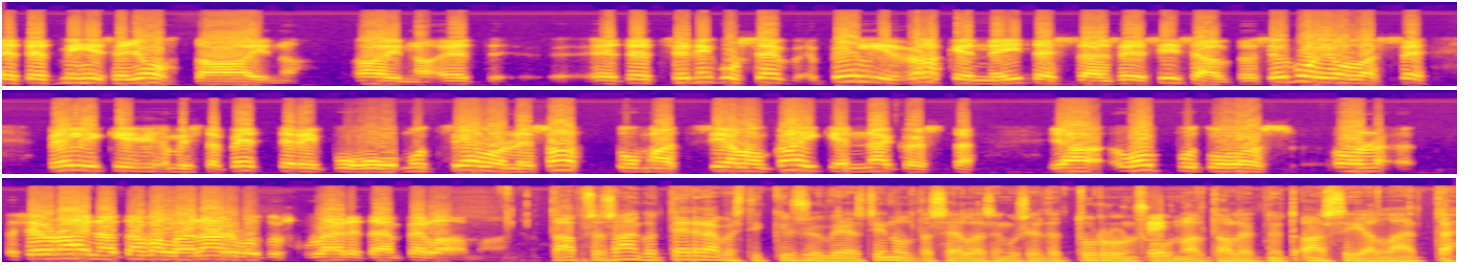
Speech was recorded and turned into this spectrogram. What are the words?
et, et, mihin se johtaa aina. aina. Et, et, et se, niinku se pelin rakenne itsessään, se sisältö, se voi olla se pelikirja, mistä Petteri puhuu, mutta siellä on ne sattumat, siellä on kaiken näköistä. Ja lopputulos on, se on aina tavallaan arvotus, kun lähdetään pelaamaan. Tapsa, saanko terävästi kysyä vielä sinulta sellaisen, kun sieltä Turun suunnalta olet nyt asialla, että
